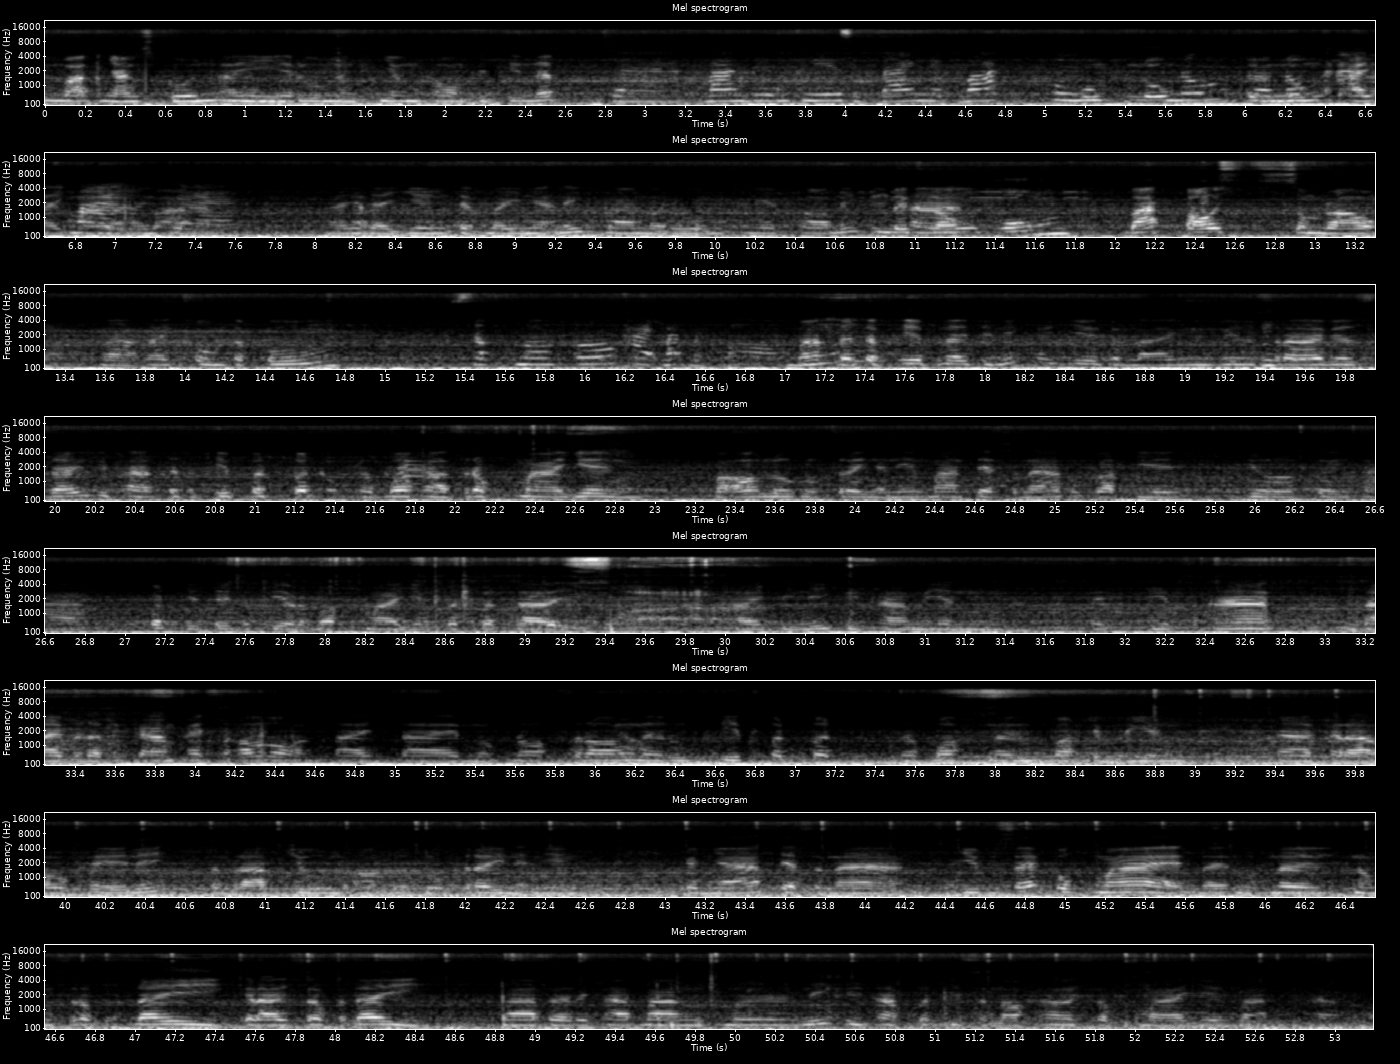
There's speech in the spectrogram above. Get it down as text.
ខ្ញុំបាទញ៉ាំងសគុលហើយរួមនឹងខ្ញុំហមពិធីនិតចាបានរួមគ្នាសម្ដែងនៅបាត់ភូមិភ្នំភ្នំក្អែកខ្មែរចាហើយដែលយើងទាំង3នាក់នេះបានមករួមគ្នាថតនេះគឺនៅក្នុងភូមិបាត់ប៉ោចសំរោងបាទហើយឃុំតពូស្រុកថ្មគោខេត្តបាត់ដំបងបាទទស្សនវិជ្ជានៅទីនេះគឺជាកន្លែងវាលស្រែវាលស្រូវគឺថាទស្សនវិជ្ជាពិតពិតរបស់ស្រុកខ្មែរយើងបើអស់លោកលោកស្រីអ្នកនាងបានទស្សនាប្រកាសជាយល់ឃើញថាពិតជាទេសភាពរបស់ខ្មែរយើងពិតពិតហើយ ហើយទីនេះគឺថាមានទេសភាពស្អាតតែផលិតកម្ម SO តែតែមកដកស្រង់នៅរូបភាពពិតពិតរបស់នៅបទចម្រៀងខារ៉ាអូខេនេះសម្រាប់ជូនអស់លោកលោកស្រីអ្នកនាងកញ្ញាទស្សនាជាពិសេសពុកម៉ែដែលរស់នៅក្នុងស្រុកក្តីក្រៅស្រុកក្តីបាទតែថាបានមើលនេះគឺថាពិតជាសំណោះហើយស្រុកខ្មែរយើងបានថា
